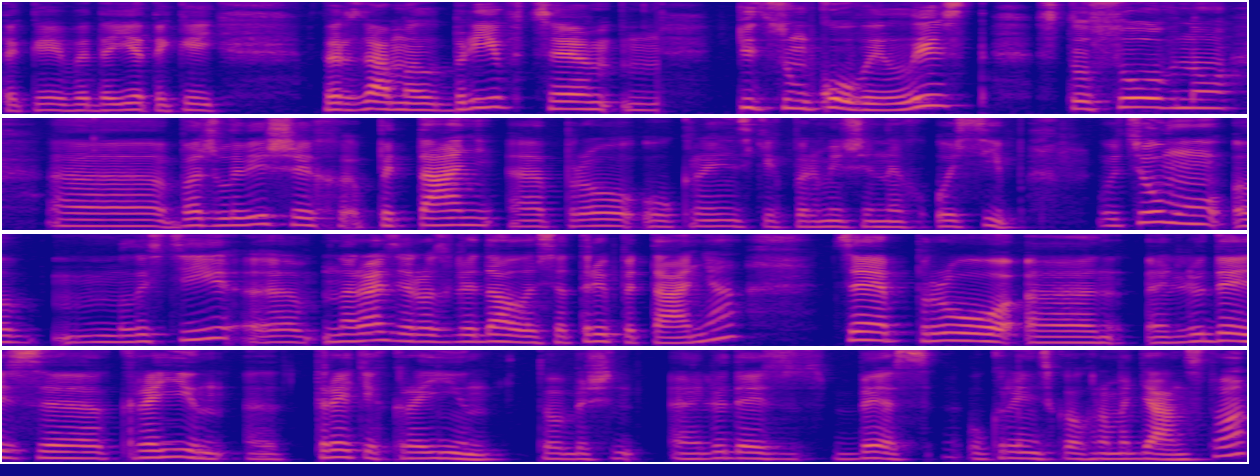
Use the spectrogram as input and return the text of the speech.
такий, видає такий перзамел-брів. Це м, підсумковий лист стосовно е, важливіших питань е, про українських переміщених осіб. У цьому е, листі наразі розглядалися три питання. Це про людей з країн, третіх країн, тобто людей без українського громадянства.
